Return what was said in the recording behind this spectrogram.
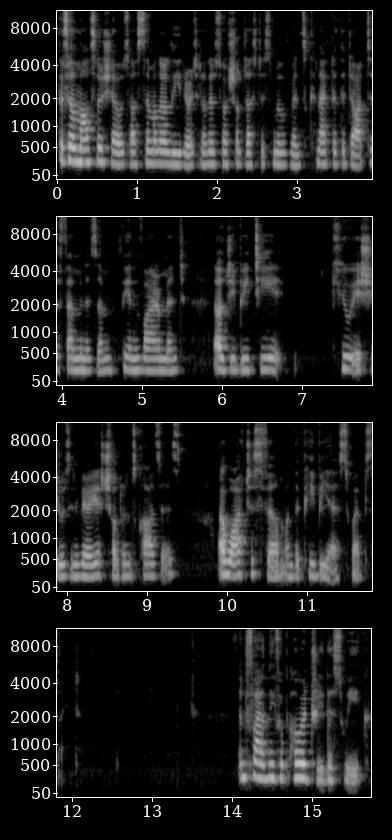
The film also shows how similar leaders in other social justice movements connected the dots of feminism, the environment, LGBTQ issues, and various children's causes, I watched this film on the PBS website. And finally, for poetry this week,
